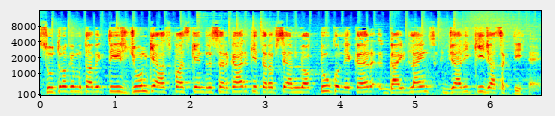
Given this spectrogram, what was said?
सूत्रों के मुताबिक 30 जून के आसपास केंद्र सरकार की तरफ़ से अनलॉक टू को लेकर गाइडलाइंस जारी की जा सकती है।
